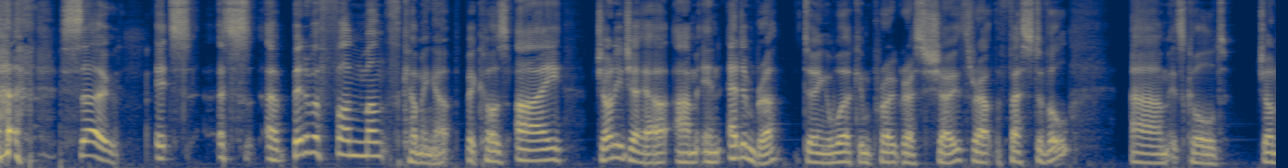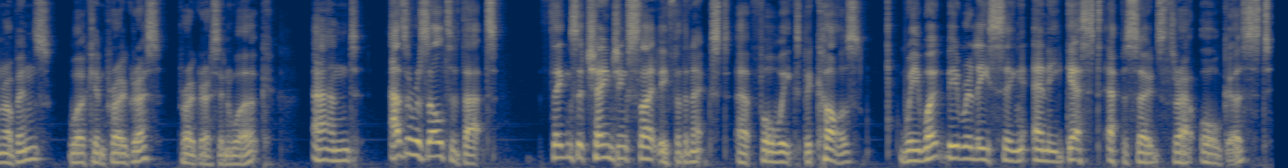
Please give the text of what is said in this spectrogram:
so, it's a bit of a fun month coming up because I, Johnny JR, am in Edinburgh doing a work in progress show throughout the festival. Um, it's called John Robins Work in Progress, Progress in Work. And as a result of that, things are changing slightly for the next uh, four weeks because we won't be releasing any guest episodes throughout August.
